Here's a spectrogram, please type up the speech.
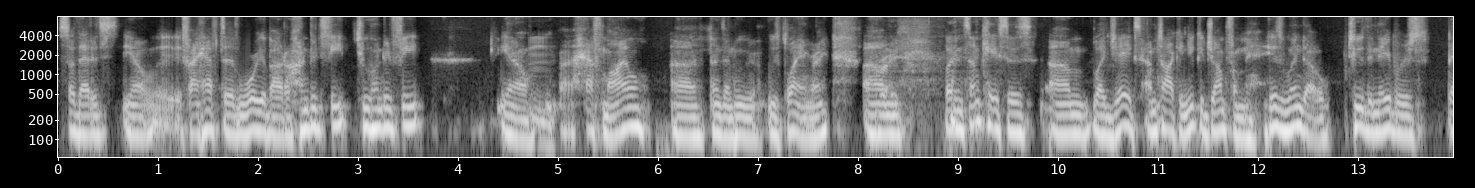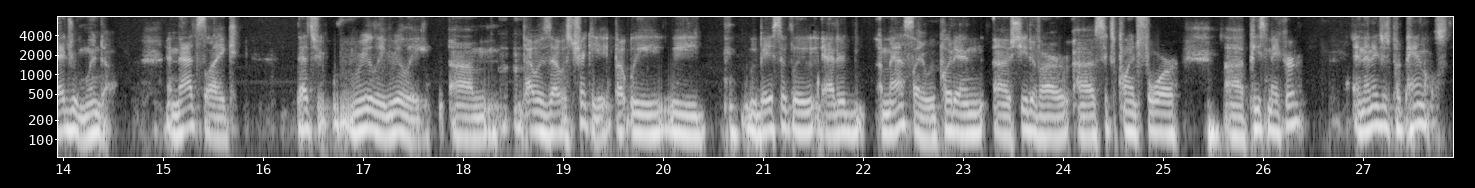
so that it's you know if I have to worry about 100 feet, 200 feet, you know, mm. a half mile. Uh, depends on who who's playing, right? Um, right. but in some cases, um, like Jake's, I'm talking, you could jump from his window to the neighbor's bedroom window, and that's like that's really really um, that was that was tricky but we we we basically added a mass layer we put in a sheet of our uh, 6.4 uh, peacemaker and then i just put panels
